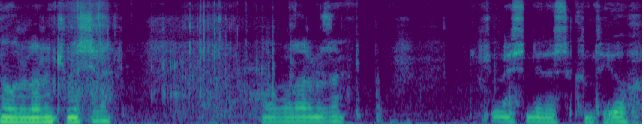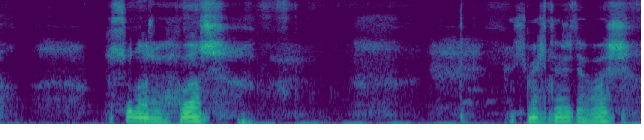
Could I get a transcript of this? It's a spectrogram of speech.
yavruların kümesine. Yavrularımızın kümesinde de sıkıntı yok. Suları var. Ekmekleri de var.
